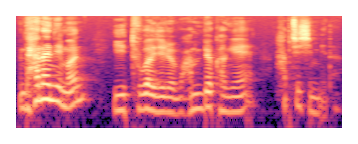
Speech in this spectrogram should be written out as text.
근데 하나님은 이 두 가지를 완벽하게 합치십니다.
